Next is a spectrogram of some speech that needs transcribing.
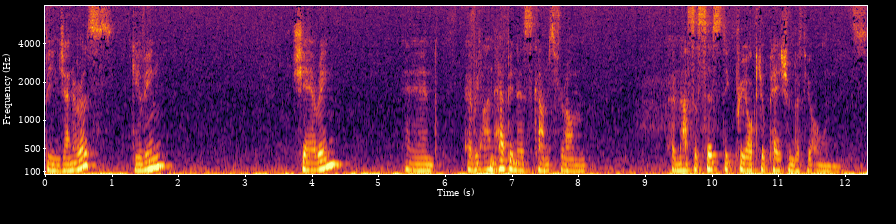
being generous, giving, sharing, and every unhappiness comes from a narcissistic preoccupation with your own needs.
